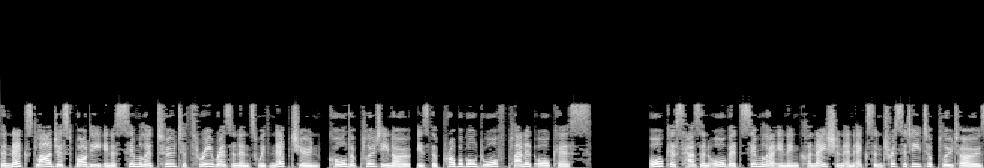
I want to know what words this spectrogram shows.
The next largest body in a similar 2 to 3 resonance with Neptune, called a Plutino, is the probable dwarf planet Orcus. Orcus has an orbit similar in inclination and eccentricity to Pluto's.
